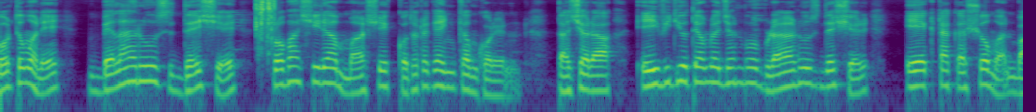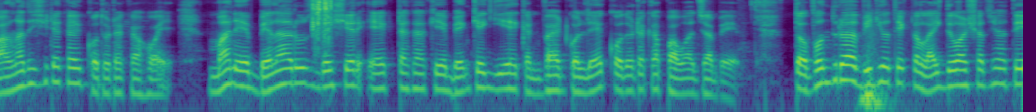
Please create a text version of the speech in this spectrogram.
বর্তমানে বেলারুস দেশে প্রবাসীরা মাসে কত টাকা ইনকাম করেন? তাছাড়া এই ভিডিওতে আমরা জানব বেলারুস দেশের এক টাকা সমান বাংলাদেশি টাকায় কত টাকা হয়? মানে বেলারুস দেশের এক টাকাকে ব্যাংকে গিয়ে কনভার্ট করলে কত টাকা পাওয়া যাবে? তো বন্ধুরা, ভিডিওতে একটা লাইক দেওয়ার সাথে সাথে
